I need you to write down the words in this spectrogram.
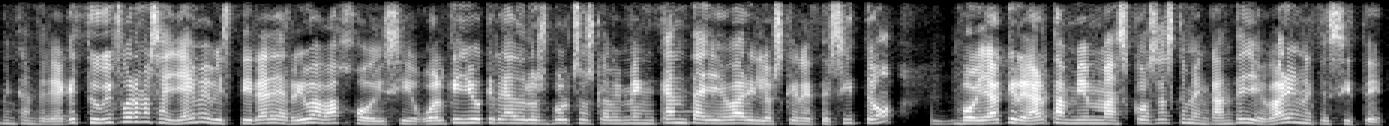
Me encantaría que Zubi fuera más allá y me vistiera de arriba abajo. Y si igual que yo he creado los bolsos que a mí me encanta llevar y los que necesito, voy a crear también más cosas que me encante llevar y necesite.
